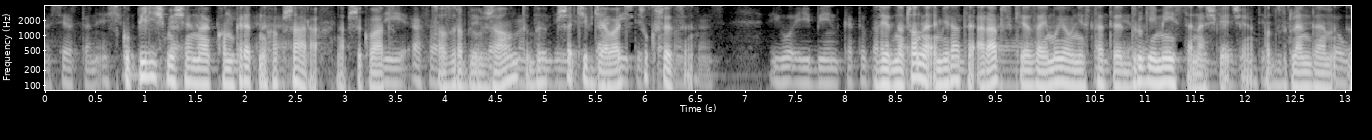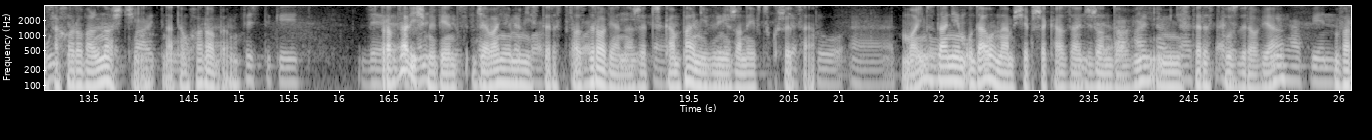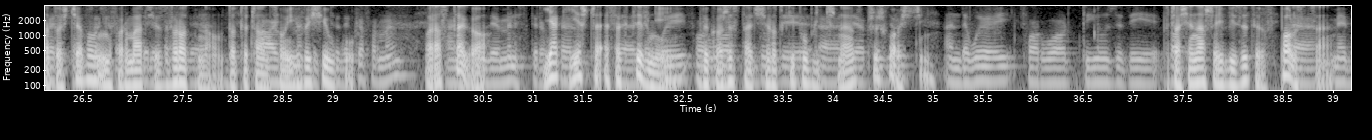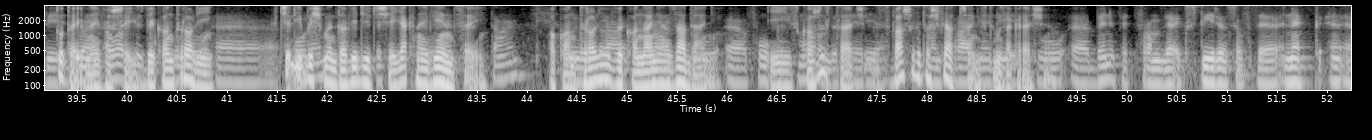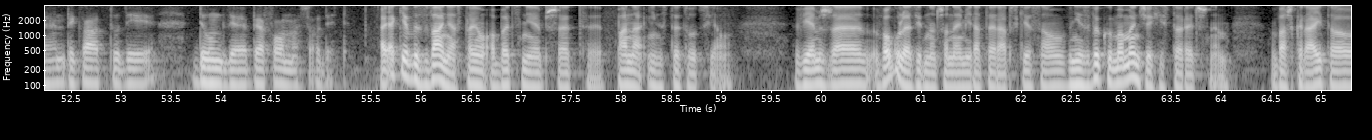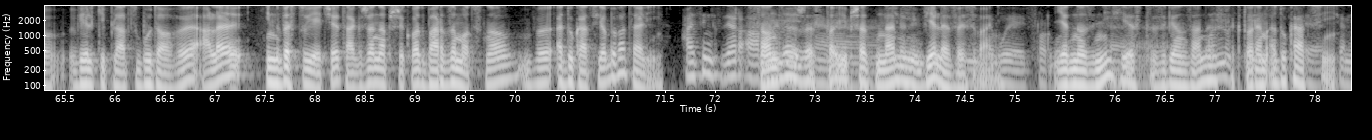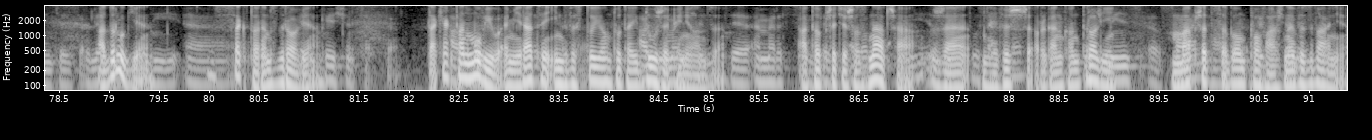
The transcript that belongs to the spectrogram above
Skupiliśmy się na konkretnych obszarach, na przykład co zrobił rząd, by przeciwdziałać cukrzycy. Zjednoczone Emiraty Arabskie zajmują niestety drugie miejsce na świecie pod względem zachorowalności na tę chorobę. Sprawdzaliśmy więc działania Ministerstwa Zdrowia na rzecz kampanii wymierzonej w cukrzycę. Moim zdaniem udało nam się przekazać rządowi i Ministerstwu Zdrowia wartościową informację zwrotną dotyczącą ich wysiłków oraz tego, jak jeszcze efektywniej wykorzystać środki publiczne w przyszłości. W czasie naszej wizyty w Polsce, tutaj w Najwyższej Izbie Kontroli, chcielibyśmy dowiedzieć się jak najwięcej o kontroli wykonania zadań i skorzystać z Waszych doświadczeń w tym zakresie. A jakie wyzwania stoją obecnie przed Pana instytucją? Wiem, że w ogóle Zjednoczone Emiraty Arabskie są w niezwykłym momencie historycznym. Wasz kraj to wielki plac budowy, ale inwestujecie także na przykład bardzo mocno w edukację obywateli. Sądzę, że stoi uh, przed nami wiele wyzwań. Jedno z nich jest uh, związane z sektorem edukacji, a drugie z sektorem zdrowia. Tak jak Pan mówił, Emiraty inwestują tutaj duże pieniądze. A to przecież oznacza, że najwyższy organ kontroli ma przed sobą poważne wyzwanie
